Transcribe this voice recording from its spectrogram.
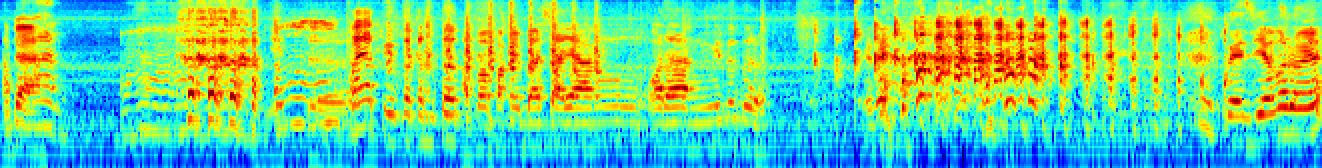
Udah. apaan gitu pret gitu kentut apa pakai bahasa yang orang itu tuh Kue siapa tuh ya?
